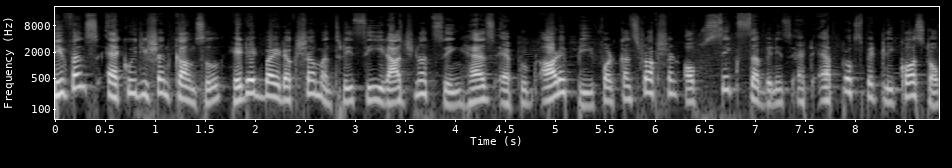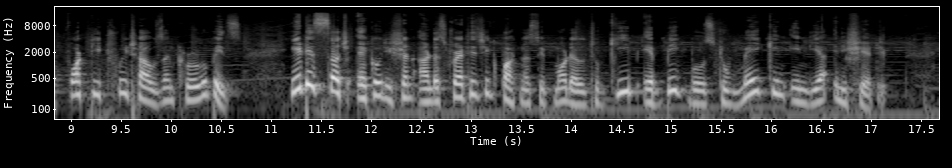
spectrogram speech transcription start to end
Defense Acquisition Council, headed by Raksha Mantri Shri Rajnath Singh, has approved RFP for construction of six submarines at approximately cost of 43,000 crore rupees. It is such acquisition under strategic partnership model to give a big boost to Make in India initiative.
